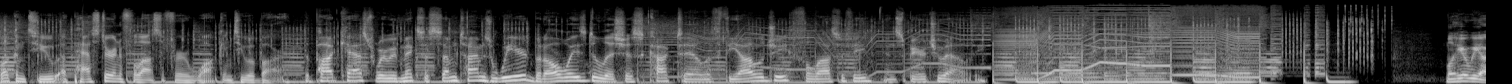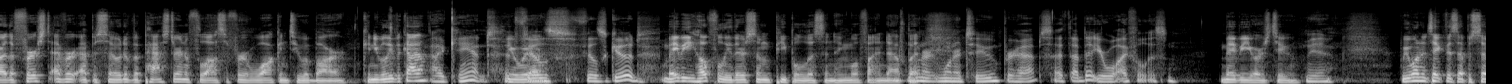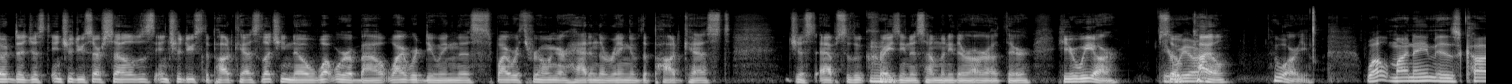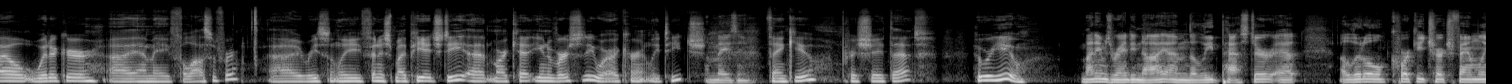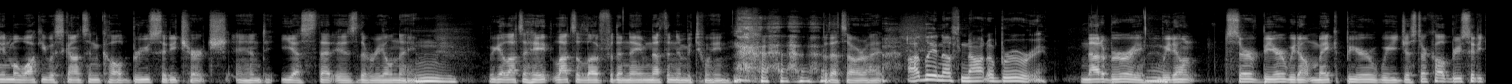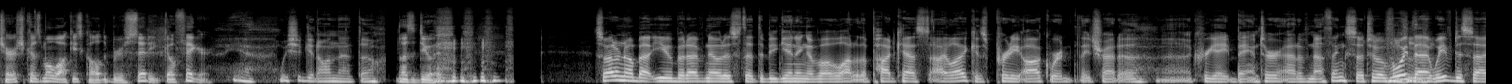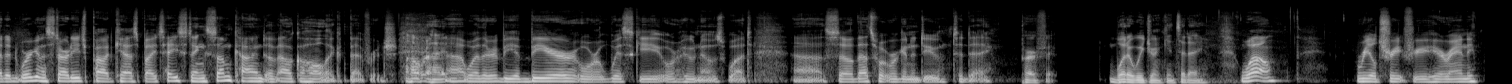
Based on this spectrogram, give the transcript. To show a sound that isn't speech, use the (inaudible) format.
Welcome to A Pastor and a Philosopher Walk into a Bar. the podcast where we mix a sometimes weird but always delicious cocktail of theology, philosophy, and spirituality. Well, here we are, the first ever episode of A Pastor and a Philosopher Walk into a Bar. Can you believe it, Kyle? I can't. It Here we are. feels feels good. Maybe, hopefully, there's some people listening. We'll find out, but one or one or two, perhaps. I, I bet your wife will listen. maybe yours too. Yeah. We want to take this episode to just introduce ourselves, introduce the podcast, let you know what we're about, why we're doing this, why we're throwing our hat in the ring of the podcast. Just absolute Hmm. craziness how many there are out there. Here we are. Here so, we are. Kyle, who are you? Well, my name is Kyle Whitaker. I am a philosopher. I recently finished my PhD at Marquette University, where I currently teach. Amazing. Thank you. Appreciate that. Who are you? My name is Randy Nye. I'm the lead pastor at a little quirky church family in Milwaukee, Wisconsin called Brew City Church. And yes, that is the real name. Hmm. We get lots of hate, lots of love for the name, nothing in between. (laughs) but that's all right. Oddly enough, not a brewery. Not a brewery. We don't serve beer. We don't make beer. We just are called Brew City Church because Milwaukee's called the Brew City. Go figure. Yeah, we should get on that though. Let's do it. (laughs) So I don't know about you, but I've noticed that the beginning of a lot of the podcasts I like is pretty awkward. They try to uh, create banter out of nothing. So to avoid (laughs) that, we've decided we're going to start each podcast by tasting some kind of alcoholic beverage. all right. Uh, whether it be a beer or a whiskey or who knows what. Uh, so that's what we're going to do today. Perfect. What are we drinking today? Well, real treat for you here, Randy.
